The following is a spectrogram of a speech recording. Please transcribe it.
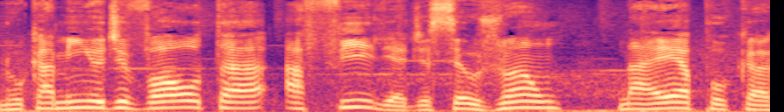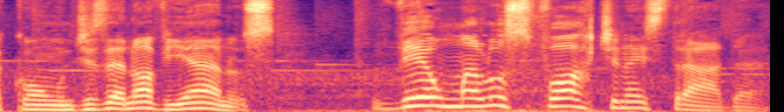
No caminho de volta, a filha de seu João, na época com 19 anos, vê uma luz forte na estrada.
